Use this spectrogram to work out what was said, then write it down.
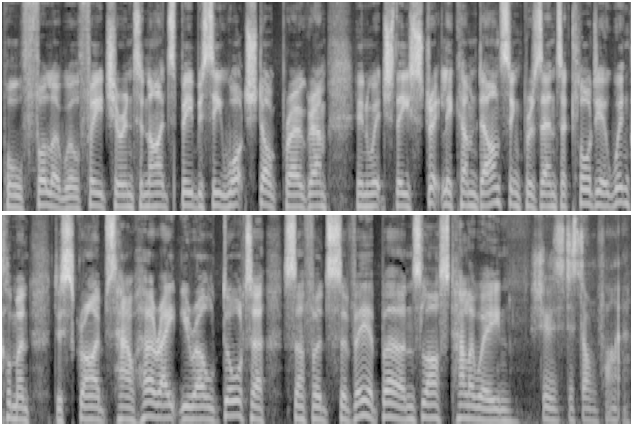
Paul Fuller will feature in tonight's BBC Watchdog programme, in which the Strictly Come Dancing presenter Claudia Winkleman describes how her eight year old daughter suffered severe burns last Halloween. She was just on fire.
